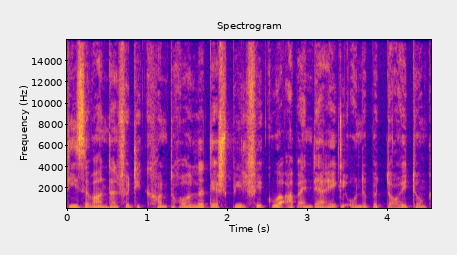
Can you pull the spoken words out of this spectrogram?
diese waren dann für die Kontrolle der Spielfigur aber in der Regel ohne Bedeutung.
